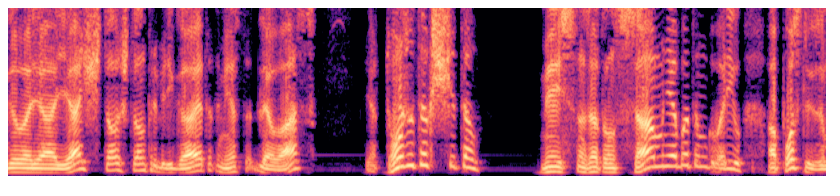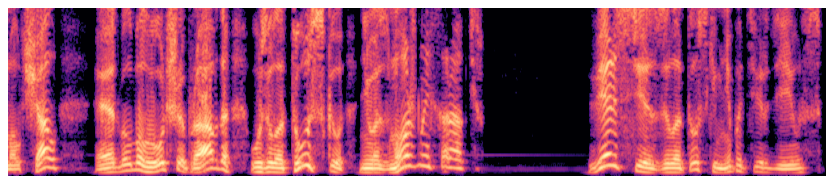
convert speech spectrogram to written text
говоря, я считал, что он приберегает это место для вас. Я тоже так считал. Месяц назад он сам мне об этом говорил, а после замолчал. Это был бы лучше, правда, у Золотузского невозможный характер. Версия с Золотузским не подтвердилась.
